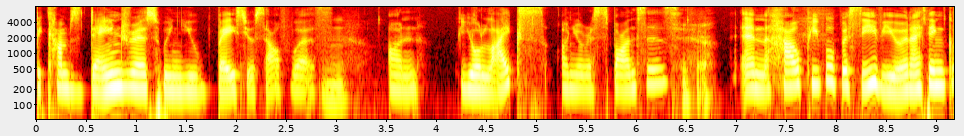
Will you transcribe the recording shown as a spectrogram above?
becomes dangerous when you base your self worth Mm. on your likes, on your responses, Yeah. and how people perceive you. And I think,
